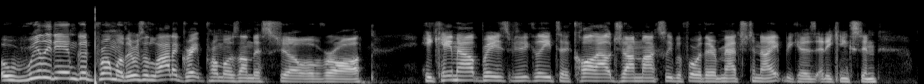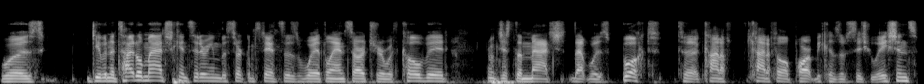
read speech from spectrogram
a really damn good promo. There was a lot of great promos on this show overall. He came out basically to call out Jon Moxley before their match tonight because Eddie Kingston was given a title match considering the circumstances with Lance Archer with COVID and just the match that was booked to kind of kind of fell apart because of situations.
